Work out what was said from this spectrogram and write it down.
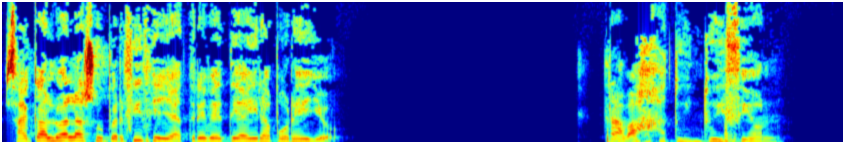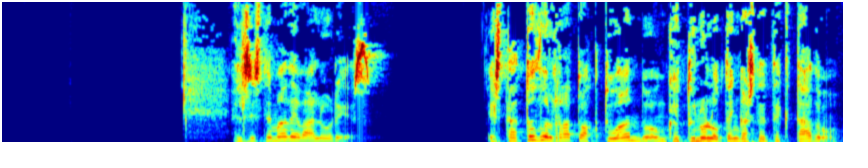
Sácalo a la superficie y atrévete a ir a por ello. Trabaja tu intuición. El sistema de valores está todo el rato actuando, aunque tú no lo tengas detectado,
